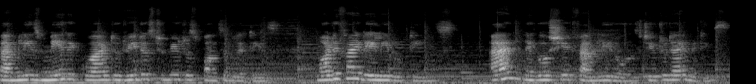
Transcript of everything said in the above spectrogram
Families may require to redistribute responsibilities modify daily routines, and negotiate family roles due to diabetes.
